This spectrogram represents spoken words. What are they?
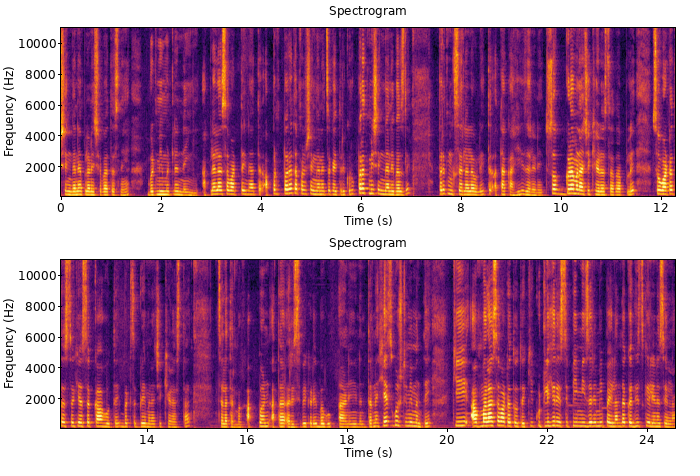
शेंगदाणे आपल्या निशेबातच नाही आहे बट मी म्हटलं नाही. आपल्याला असं वाटतं आहे ना तर आपण परत आपण शेंगदाण्याचं काहीतरी करू. परत मी शेंगदाणे भाजले. परत मिक्सरला लावले. तर आता काहीही झाले नाही. सगळं मनाचे खेळ असतात आपले. सो वाटत असतं की असं का होतं आहे बट सगळे मनाचे खेळ असतात. चला तर मग आपण आता रेसिपीकडे बघू. आणि नंतर ना हेच गोष्टी मी म्हणते की मला असं वाटत होतं की कुठलीही रेसिपी मी जरी मी पहिल्यांदा कधीच केली नसेल ना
